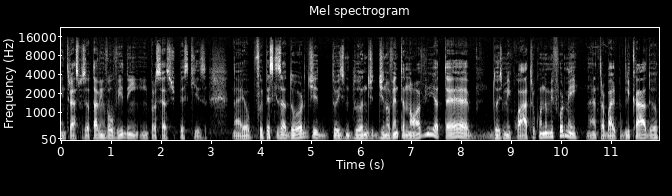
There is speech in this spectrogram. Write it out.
entre aspas, eu estava envolvido em, em processo de pesquisa. Né? Eu fui pesquisador de, dois, do ano de, de 99 até 2004, quando eu me formei, né? Trabalho publicado. Eu,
